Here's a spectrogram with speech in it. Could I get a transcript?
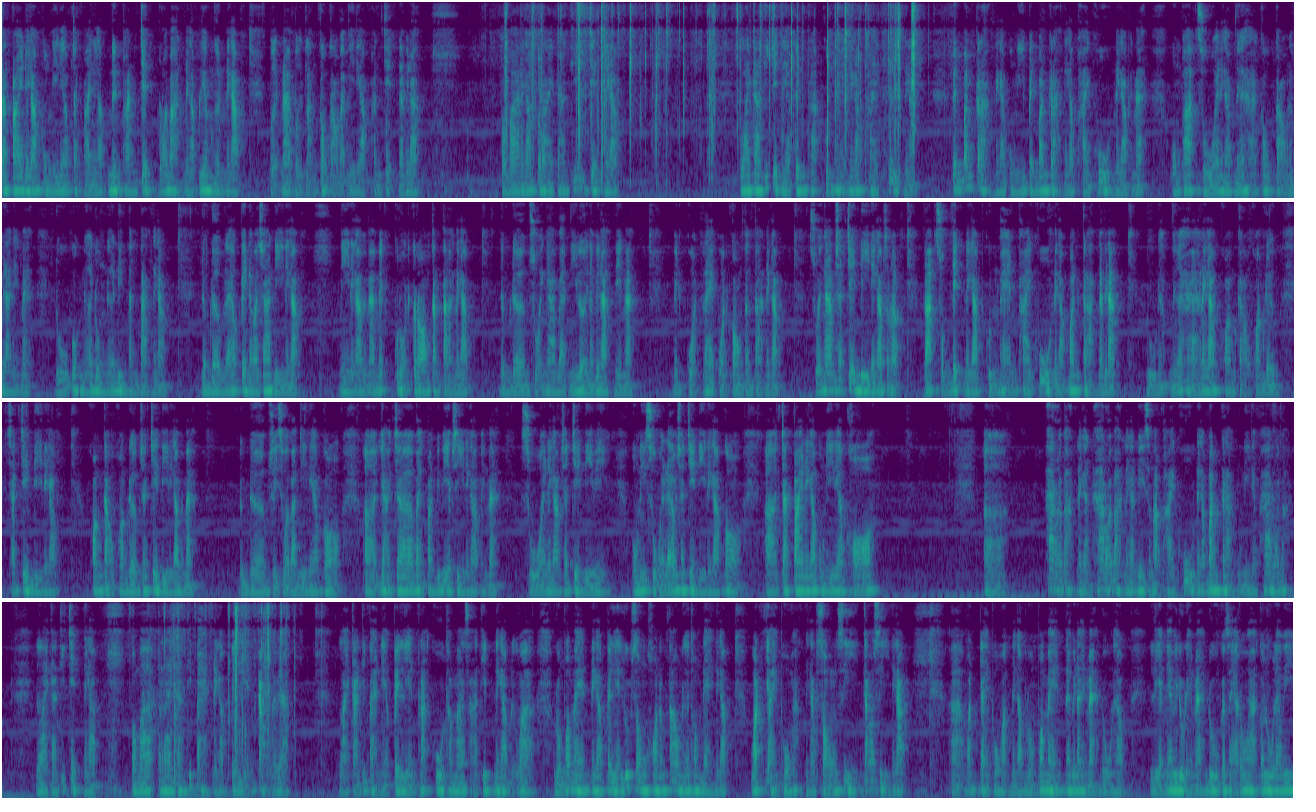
จัดไปนะครับองค์นี้นะครับจัดไปนะครับ 1,700 บาทนะครับเลี่ยมเงินนะครับ เปิดหน้าเปิดหลังเก่าๆแบบนี้นะครับพันเนะพี่นะ ต่อมานะครับรายการที่7นะครับรายการที่ 7 เนี่ยเป็นพระขุนแผนนะครับพายคู่นะครับ เป็นบ้านกลางนะครับ องค์นี้เป็นบ้านกลางนะครับพายคู่นะครับเห็นไหมองค์พระสวยนะครับ เนื้อหาเก่าๆนะไม่ได้เห็นไหมดูพวกเนื้อดงเนื้อดินต่างๆนะครับ เดิมๆแล้วเป็นธรรมชาติดีนะครับ นี่นะครับเห็นไหมเม็ดกรวดกรองต่างๆนะครับ เดิมๆสวยงามแบบนี้เลยนะพี่นะนี่เห็นไหมเม็ดกรวดแร่กรวดกรองต่างๆนะครับ สวยงามชัดเจนดีนะครับสำหรับพระสมเด็จนะครับขุนแผนพายคู่นะครับบ้านกลางนะพี่นะดูนะครับเนื้อหานะครับความเก่าความเดิมชัดเจนดีนะครับ ความเก่าความเดิมชัดเจนดีนะครับเห็นไหมเดิมๆสวยๆแบบนี้นะครับก็ อยากจะแบ่งปันพี่พี่เอฟซีนะครับเห็นไหมสวยนะครับชัดเจนดีพี่องค์นี้สวยแล้วชัดเจนดีนะครับก็จัดไปนะครับองค์นี้นะครับขอห้าร้อยบาทแล้วกันห้าร้อยบาทแล้วกันพี่สำหรับพายคู่นะครับบ้านกลางองค์นี้นะครับห้าร้อยบาท รายการที่เจ็ดนะครับ ต่อมารายการที่แปดนะครับเป็นเหรียญเก่านะพี่นะ รายการที่ 8 เนี่ย เป็นเหรียญพระครูธรรมาสาธิตนะครับ หรือว่าหลวงพ่อแม้นนะครับ เป็นเหรียญรูปทรงคอน้ำเต้าเนื้อทองแดงนะครับ วัดใหญ่โพหักนะครับ2494 นะครับ อ่า วัดใหญ่โพหักนะครับ หลวงพ่อแม้นได้พี่ได้เห็นไหมดูนะครับ เหรียญเนี่ยพี่ดูเลยเห็นไหมดูกระแสโลหะก็รู้แล้วพี่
